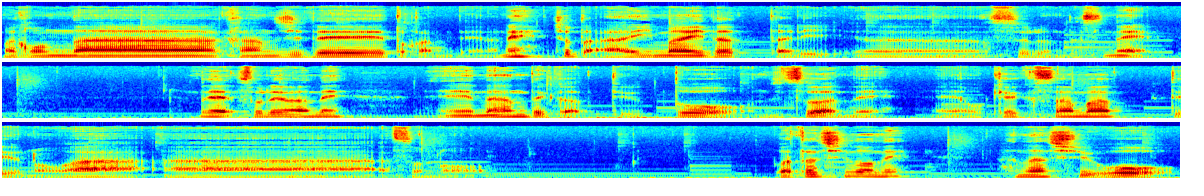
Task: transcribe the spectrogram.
まあ、こんな感じでとかみたいなねちょっと曖昧だったりうんするんですね。でそれはね、えーなんでかっていうと実はね、えお客様っていうのはあその私のね話を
